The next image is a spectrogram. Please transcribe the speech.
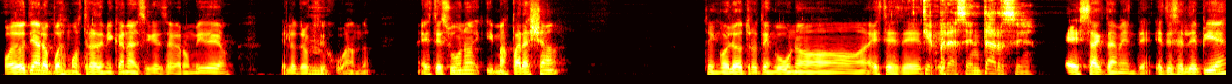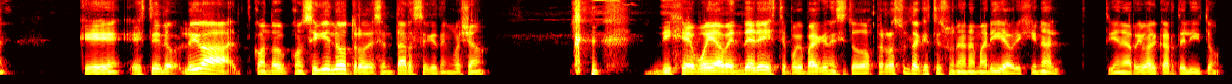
O de última lo puedes mostrar de mi canal si quieres agarrar un video, el otro que estoy mm. jugando. Este es uno, y más para allá, tengo el otro, tengo uno, este es de... Que es para sentarse. Exactamente, este es el de pie que este, lo, iba, cuando conseguí el otro de sentarse que tengo allá, dije voy a vender este, porque para qué necesito dos. Pero resulta que este es una Ana María original, tiene arriba el cartelito,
